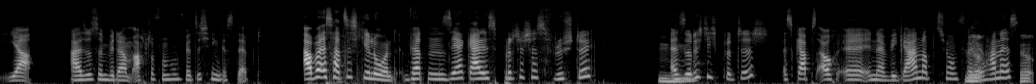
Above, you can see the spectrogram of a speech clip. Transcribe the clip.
Ja. Also sind wir da um 8.45 Uhr hingesteppt. Aber es hat sich gelohnt. Wir hatten ein sehr geiles britisches Frühstück. Mhm. Also richtig britisch. Es gab es auch äh, in der veganen Option für Ja, Johannes. ja.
